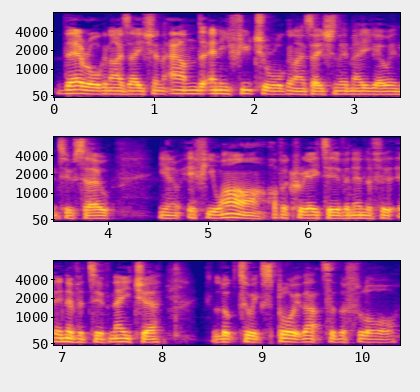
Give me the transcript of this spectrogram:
their organization and any future organization they may go into. So, you know, if you are of a creative and innovative nature, look to exploit that to the floor.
